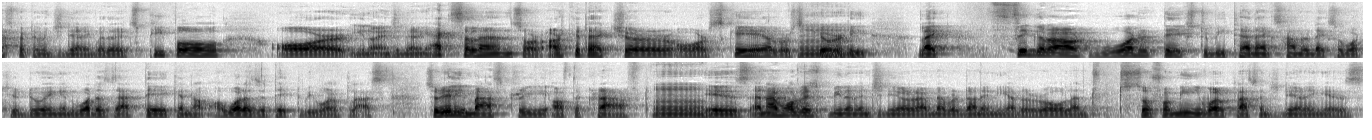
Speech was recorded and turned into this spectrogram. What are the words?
aspect of engineering, whether it's people or, you know, engineering excellence or architecture or scale or security, like figure out what it takes to be 10x, 100x of what you're doing and what does that take and what does it take to be world class. So really mastery of the craft is, and I've always been an engineer. I've never done any other role. And so for me, world class engineering is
